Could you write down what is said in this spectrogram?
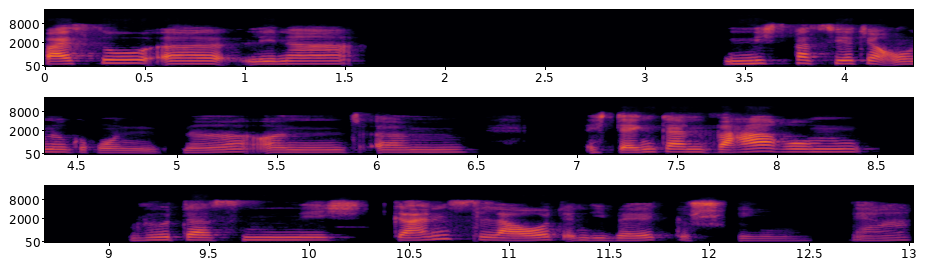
weißt du, äh, Lena, nichts passiert ja ohne Grund. Ne? Und ähm, ich denke dann, warum wird das nicht ganz laut in die Welt geschrien? Ja,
